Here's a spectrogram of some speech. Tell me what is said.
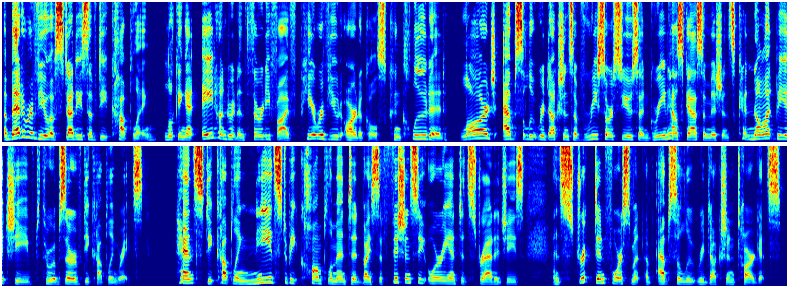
A meta review of studies of decoupling, looking at 835 peer reviewed articles, concluded large absolute reductions of resource use and greenhouse gas emissions cannot be achieved through observed decoupling rates. Hence, decoupling needs to be complemented by sufficiency oriented strategies and strict enforcement of absolute reduction targets.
